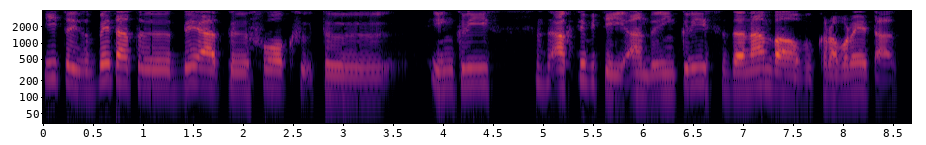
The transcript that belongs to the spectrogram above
it is better to dare to fork to increase activity and increase the number of collaborators.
